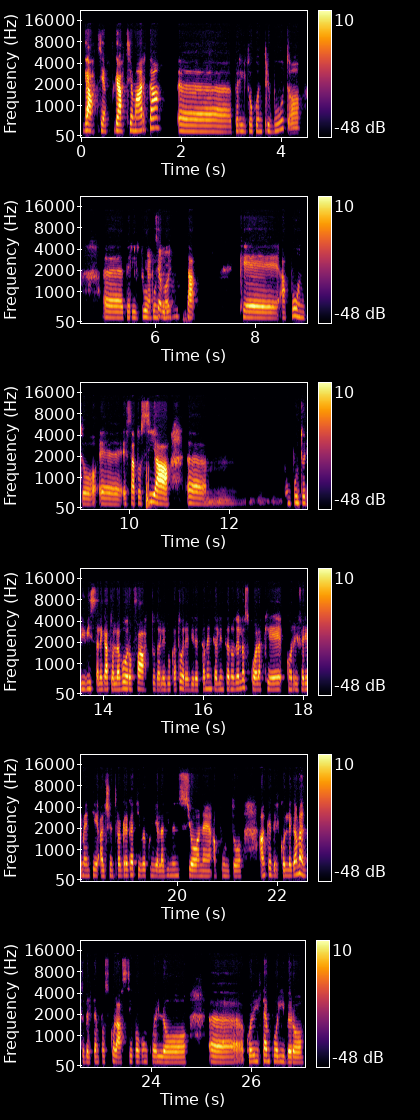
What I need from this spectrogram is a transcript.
Grazie, grazie Marta eh, per il tuo contributo, eh, per il tuo grazie punto di vista che appunto è, è stato sia ehm, un punto di vista legato al lavoro fatto dall'educatore direttamente all'interno della scuola che con riferimenti al centro aggregativo e quindi alla dimensione appunto anche del collegamento del tempo scolastico con quello eh, con il tempo libero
